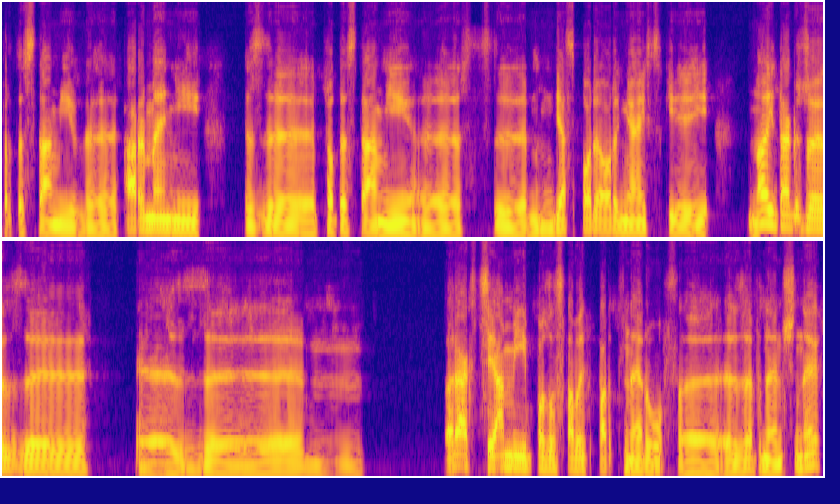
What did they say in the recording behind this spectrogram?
protestami w Armenii, z protestami e, z diaspory ormiańskiej, no i także z, e, z mm, reakcjami pozostałych partnerów zewnętrznych.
